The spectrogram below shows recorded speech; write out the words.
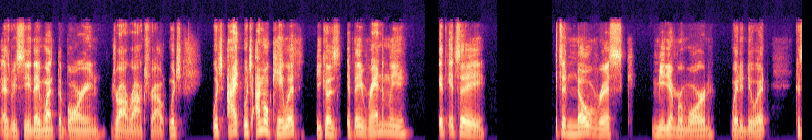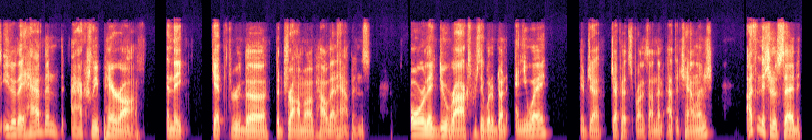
as we see they went the boring draw rocks route, which which I which I'm okay with because if they randomly it, it's a it's a no risk medium reward way to do it because either they have them actually pair off and they get through the the drama of how that happens or they do rocks which they would have done anyway if Jeff Jeff had sprung this on them at the challenge. I think they should have said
